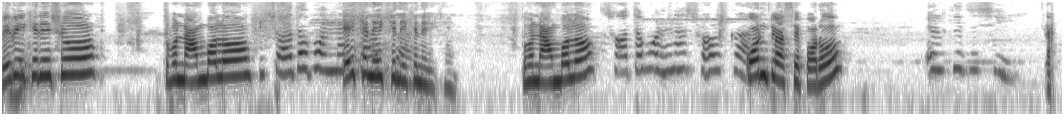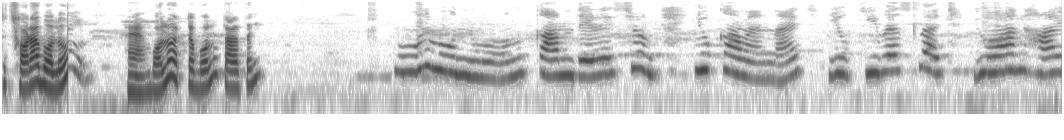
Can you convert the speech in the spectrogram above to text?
বেবি এখানে এসো। তোমার নাম বলো। এইখানে এইখানে এখানে এখানে তোমার নাম বলো। কোন ক্লাসে পড়ো? একটা ছড়া বলো। হ্যাঁ বলো একটা বলো তাড়াতাড়ি। Come there is soon. You come at night, you give us light. You on high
